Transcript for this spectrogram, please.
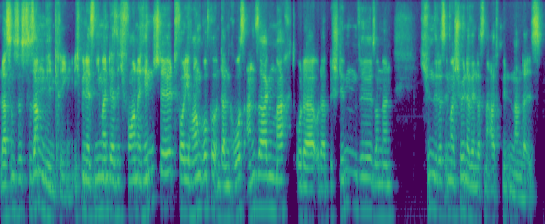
lasst uns das zusammen hinkriegen. Ich bin jetzt niemand, der sich vorne hinstellt vor die Horngruppe und dann groß Ansagen macht oder, oder bestimmen will, sondern ich finde das immer schöner, wenn das eine Art Miteinander ist.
